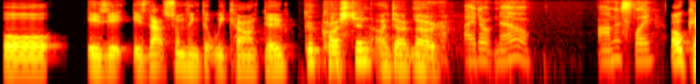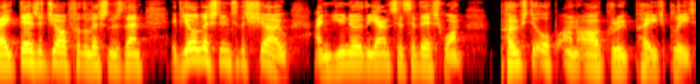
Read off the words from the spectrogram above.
or is it is that something that we can't do? Good question. I don't know. Yeah, I don't know, honestly. Okay, there's a job for the listeners then. If you're listening to the show and you know the answer to this one, post it up on our group page, please.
